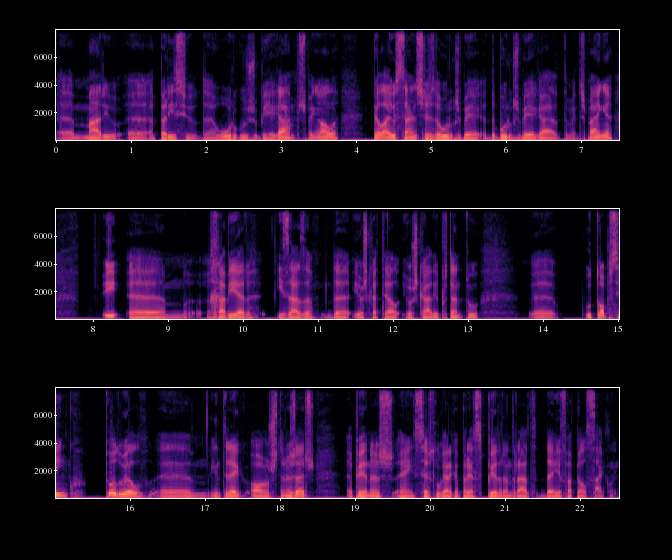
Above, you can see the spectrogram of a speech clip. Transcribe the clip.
Uh, Mário uh, Aparício, da Urgos BH, espanhola. Pelaio Sanchez, da, Urgos B, da Burgos BH, também de Espanha. E uh, Javier Izaza, da Euskatel Euskadi. Portanto, uh, o top 5, todo ele uh, entregue aos estrangeiros, apenas em sexto lugar que aparece Pedro Andrade da EFAPEL Cycling.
